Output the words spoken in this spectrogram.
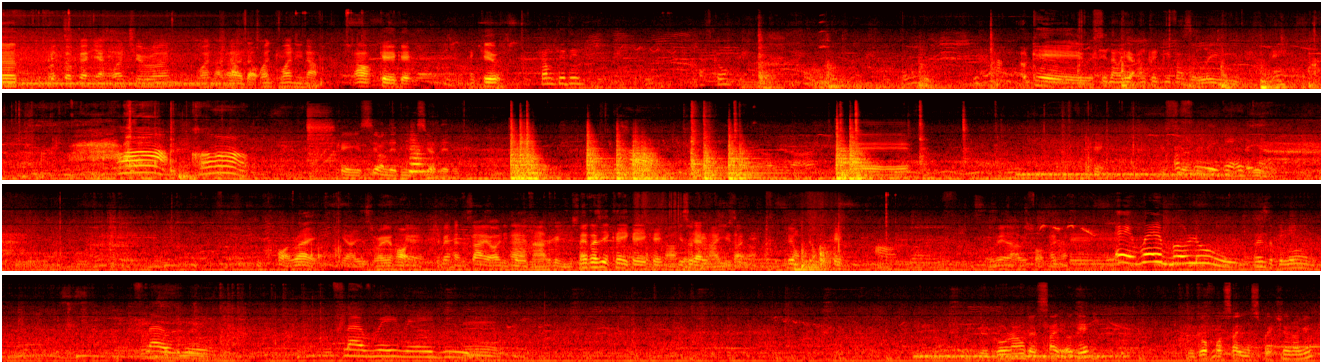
Bentukkan yang one children, one adult, adult. one one enough. Oh, okay, okay. Thank you. Come, Titi. Let's go. Okay, we sit down here. Uncle give us a lead. Okay. Okay, you sit on the you sit on the. Okay. Okay. You on Okay. Yeah. It's hot, right? Yeah, it's very hot. 这边很晒哦，你可以拿这个雨伞。没关系，可以，可以，可以。好 It's 现在 okay. 拿雨伞。不用，不用，OK。你会拿一口吗？ Okay. Hey, where balloon? Where's the balloon? Fly away. Fly away, baby. Mm. You go around the site, okay? You go for site inspection, okay?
